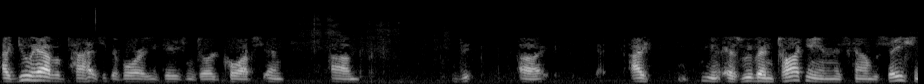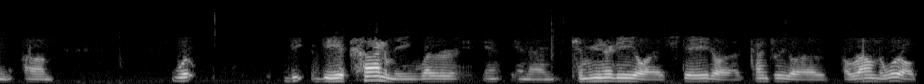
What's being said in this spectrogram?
I do have a positive orientation toward co-ops, and um, the, uh, I, as we've been talking in this conversation, um, the the economy, whether in, in a community or a state or a country or around the world,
